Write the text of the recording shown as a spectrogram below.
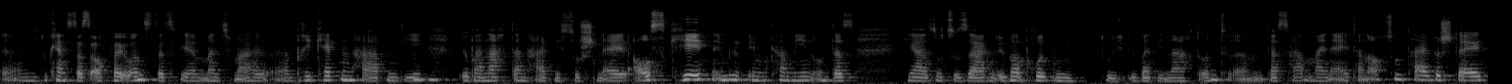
Ähm, du kennst das auch bei uns, dass wir manchmal äh, Briketten haben, die mhm. über Nacht dann halt nicht so schnell ausgehen im, im Kamin und das ja sozusagen überbrücken durch über die Nacht. Und ähm, das haben meine Eltern auch zum Teil bestellt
